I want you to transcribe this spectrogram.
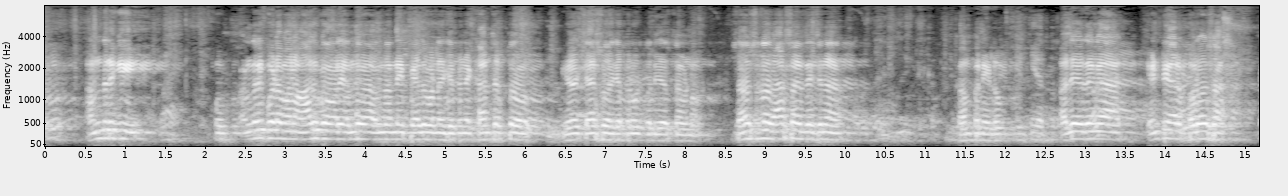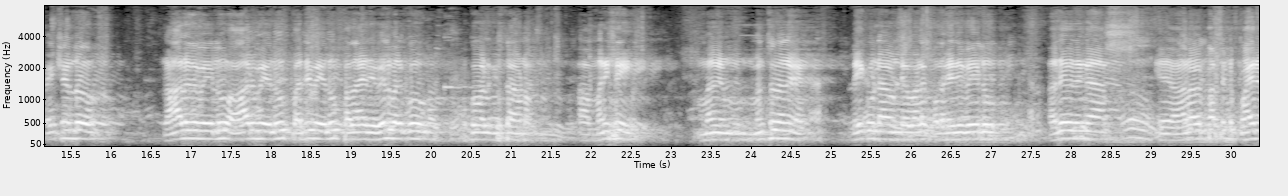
అందరికీ అందరికి కూడా మనం ఆదుకోవాలి. అందరూ అందరినీ పేదవాళ్ళని చెప్పిన కాన్సెప్ట్తో ఈరోజు చేస్తామని చెప్పిన కూడా తెలియజేస్తా ఉన్నాం సంస్థలో రాష్ట్రానికి తెచ్చిన కంపెనీలు అదేవిధంగా ఎన్టీఆర్ భరోసా పెన్షన్లు నాలుగు వేలు ఆరు వేలు పదివేలు పదహైదు వేలు వరకు ఒక్కొక్కరికి ఇస్తా ఉన్నాం. ఆ మనిషి మన- లేకుండా ఉండే వాళ్ళకి పదహైదు వేలు. అదేవిధంగా అరవై పర్సెంట్ పైన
